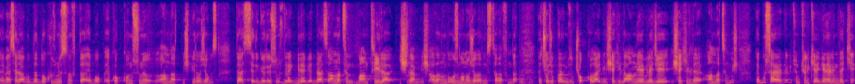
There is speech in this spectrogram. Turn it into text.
E, mesela burada 9. sınıfta EBOB, EKOK konusunu anlatmış bir hocamız. Dersleri görüyorsunuz direkt birebir ders anlatım mantığıyla işlenmiş alanında uzman hocalarımız tarafından. Ve çocuklarımızın çok kolay bir şekilde anlayabileceği şekilde anlatılmış. Ve bu sayede bütün Türkiye genelindeki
